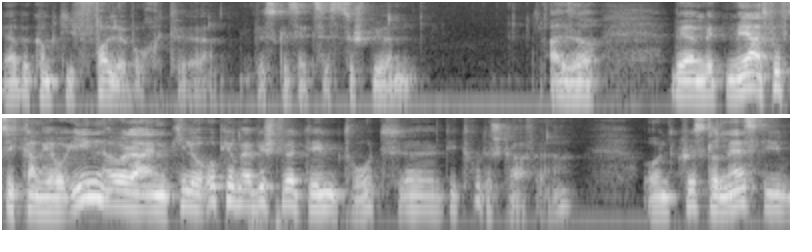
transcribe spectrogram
ja, bekommt die volle Wucht äh, des Gesetzes zu spüren. Also Wer mit mehr als 50 Gramm Heroin oder einem Kilo Opium erwischt wird, dem droht äh, die Todesstrafe. Ja? Und Crystal Meth, die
